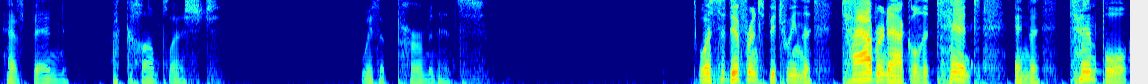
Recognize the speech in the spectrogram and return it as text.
have been accomplished with a permanence. What's the difference between the tabernacle, the tent, and the temple?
